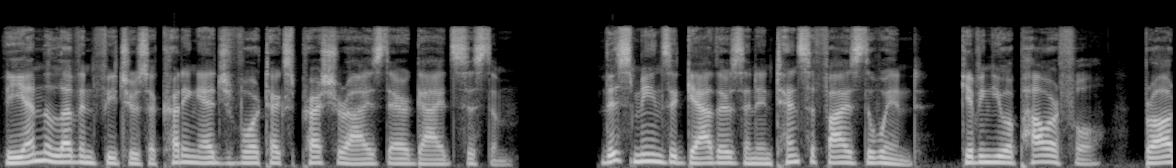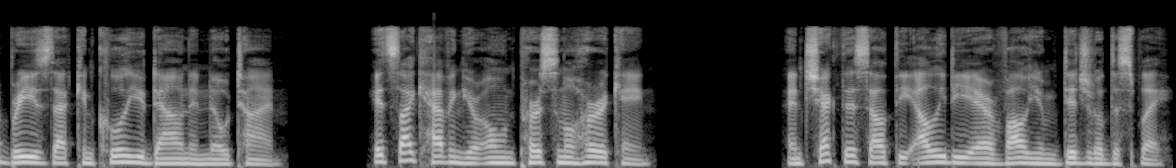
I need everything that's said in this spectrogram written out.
The M11 features a cutting edge vortex pressurized air guide system. This means it gathers and intensifies the wind, giving you a powerful, broad breeze that can cool you down in no time. It's like having your own personal hurricane. And check this out the LED air volume digital display.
